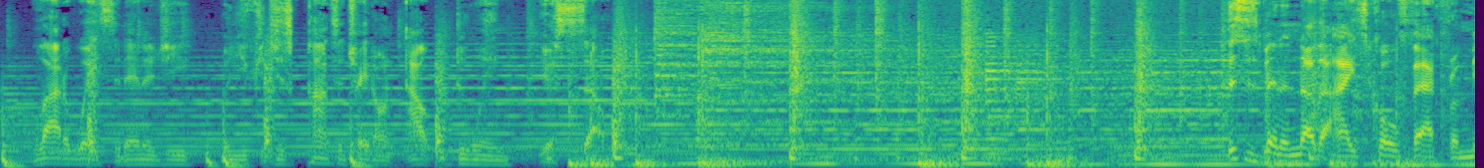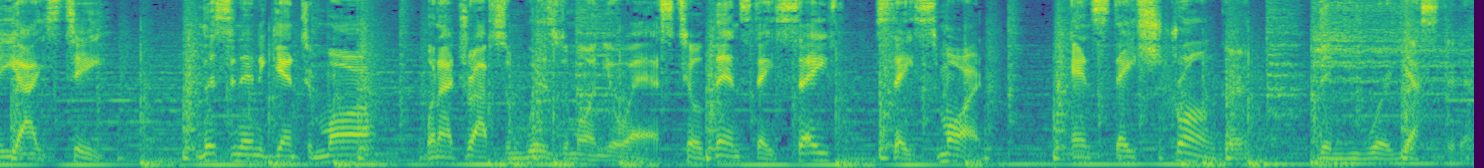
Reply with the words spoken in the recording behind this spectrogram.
a lot of wasted energy when you could just concentrate on outdoing yourself. This has been another Ice Cold Fact from me, Ice T. Listen in again tomorrow when I drop some wisdom on your ass. Till then, stay safe, stay smart, and stay stronger than you were yesterday.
